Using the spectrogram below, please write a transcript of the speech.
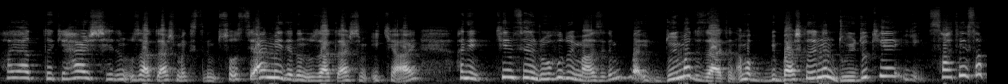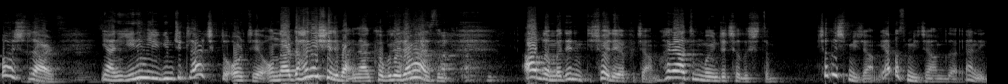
Hayattaki her şeyden uzaklaşmak istedim. Sosyal medyadan uzaklaştım iki ay. Hani kimsenin ruhu duymaz dedim. Duymadı zaten ama bir başkalarının duydu ki sahte hesap açtılar. Yani yeni Nilgüncükler çıktı ortaya. Onlar daha neşeli benden kabul edemezdim. Ablama dedim ki şöyle yapacağım. Hayatım boyunca çalıştım. Çalışmayacağım, yazmayacağım da. Yani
